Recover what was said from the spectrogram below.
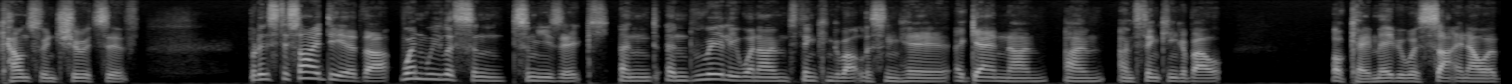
counterintuitive but it's this idea that when we listen to music, and and really when I'm thinking about listening here, again, I'm I'm I'm thinking about, okay, maybe we're sat in our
